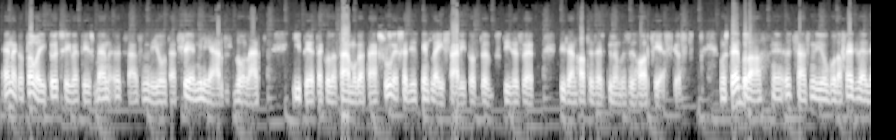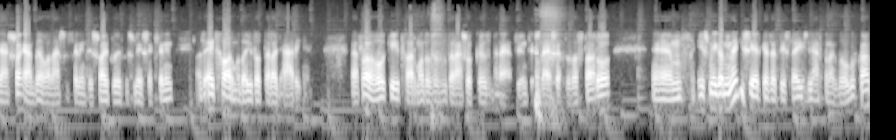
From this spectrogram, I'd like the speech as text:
Ennek a tavalyi költségvetésben 500 millió, tehát fél milliárd dollárt ítéltek oda támogatásul, és egyébként le is állított több 10 ezer, 16 ezer különböző harci eszközt. Most ebből a 500 millióból a fegyvergyár saját bevallása szerint és sajtóértesülések szerint az egy harmada jutott el a gyárig. Tehát valahol kétharmad az az utalások közben eltűnt és leesett az asztalról. Em, és még ami meg is érkezett és le is gyártanak dolgokat,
